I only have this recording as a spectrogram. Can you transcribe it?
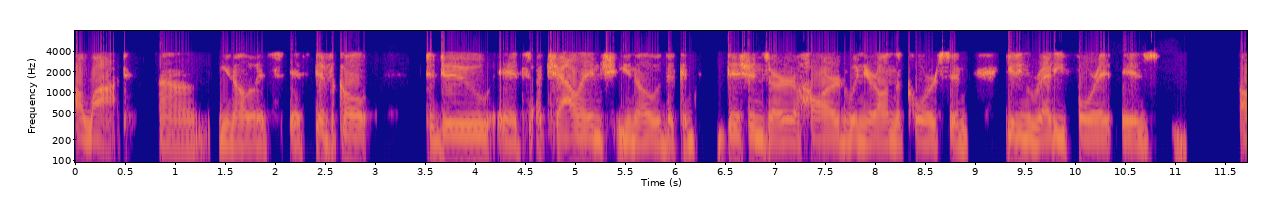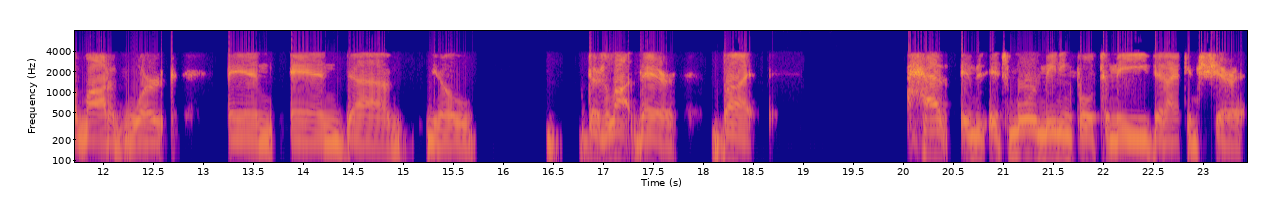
a lot. Um, you know, it's it's difficult to do. It's a challenge. You know, the conditions are hard when you're on the course, and getting ready for it is a lot of work. And and um, you know, there's a lot there, but have it's more meaningful to me that I can share it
